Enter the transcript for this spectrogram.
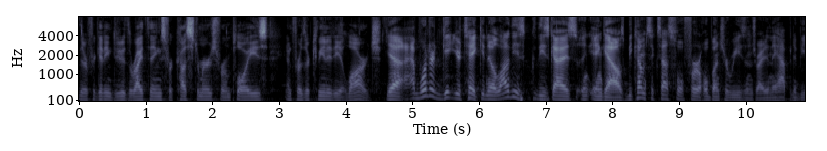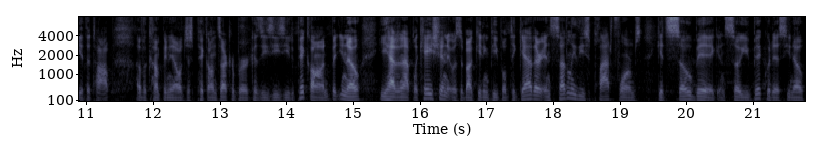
they're forgetting to do the right things for customers, for employees, and for their community at large. Yeah, I wanted to get your take. You know, a lot of these these guys and, and, gals become successful for a whole bunch of reasons, right? And they happen to be at the top of a company. I'll just pick on Zuckerberg because he's easy to pick on. But you know, he had an application. It was about getting people together, and suddenly these platforms get so big and so ubiquitous. You know,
